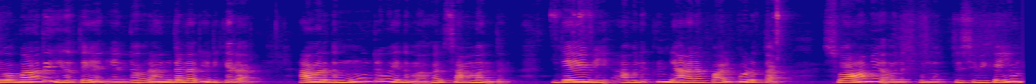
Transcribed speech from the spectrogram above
சிவபாத இருதயன் என்றொரு அந்தனர் இருக்கிறார். அவரது மூன்று வயது மகன் சம்பந்தன். தேவி அவனுக்கு ஞானப்பால் கொடுத்தார். சுவாமி அவனுக்கு முத்து சிவிகையும்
